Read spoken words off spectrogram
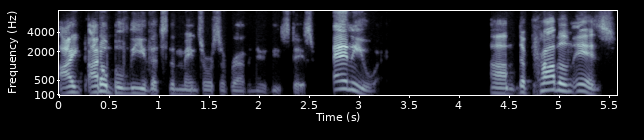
I, I don't believe that's the main source of revenue these days. Anyway, um, the problem is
